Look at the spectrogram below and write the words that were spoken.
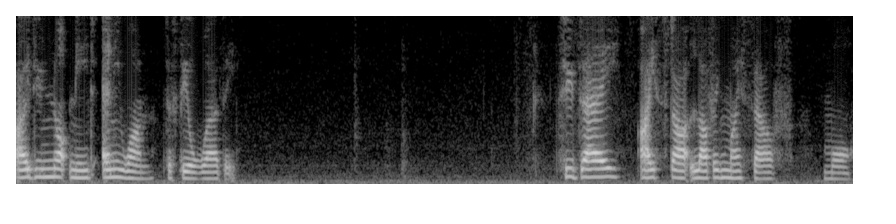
I do not need anyone to feel worthy. Today, I start loving myself more.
